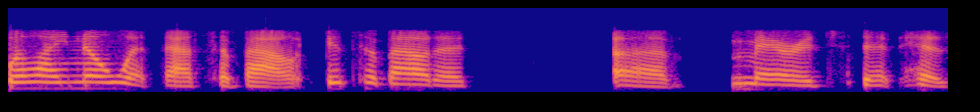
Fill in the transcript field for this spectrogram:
Well, I know what that's about. It's about a, a marriage that has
